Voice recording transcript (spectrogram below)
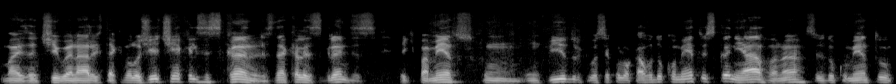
mais antigo é na área de tecnologia, tinha aqueles scanners, né? aqueles grandes equipamentos com um vidro que você colocava o documento escaneava né? esse documento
